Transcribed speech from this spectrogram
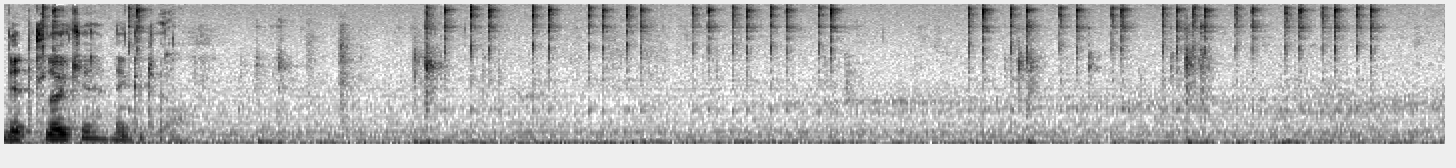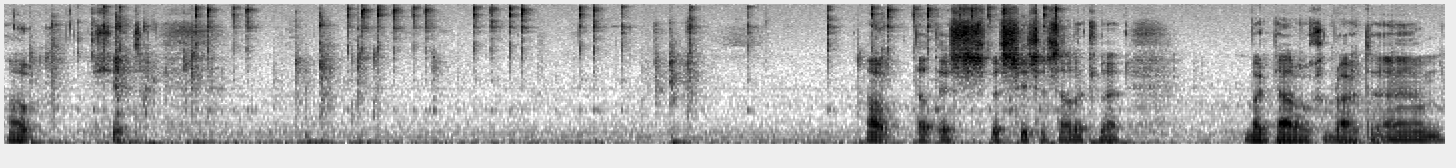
Dit kleurtje? Denk het wel. Oh, shit. Oh, dat is precies hetzelfde kleur wat ik daar gebruikte. Um,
